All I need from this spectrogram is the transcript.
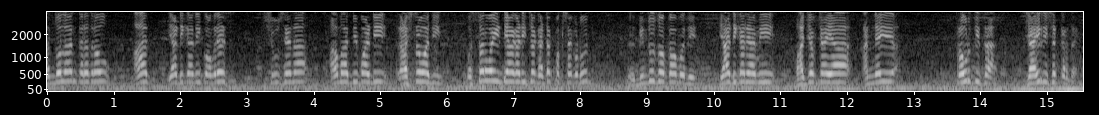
आंदोलन करत राहू. आज या ठिकाणी काँग्रेस शिवसेना आम आदमी पार्टी राष्ट्रवादी व सर्व इंडिया आघाडीच्या घटक पक्षाकडून बिंदू चौकामध्ये या ठिकाणी आम्ही भाजपच्या या अन्यायी प्रवृत्तीचा जाहीर निषेध करत आहे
